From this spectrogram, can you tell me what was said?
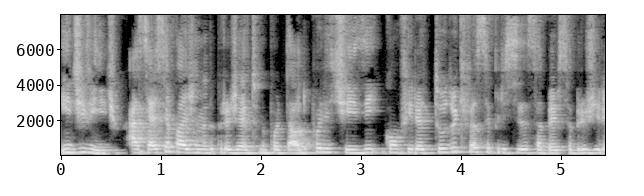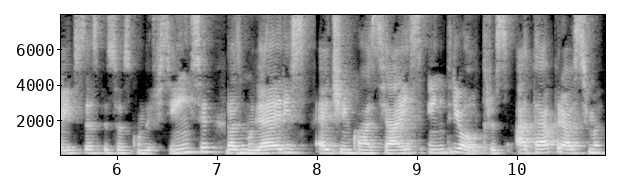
e de vídeo. Acesse a página do projeto no portal do Politize e confira tudo o que você precisa saber sobre os direitos das pessoas com deficiência, das mulheres, étnico-raciais, entre outros. Até a próxima!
